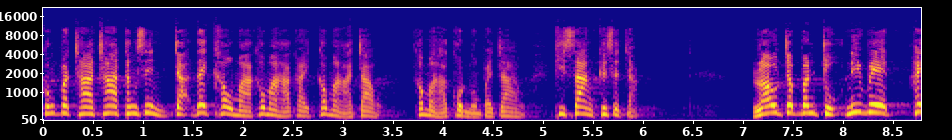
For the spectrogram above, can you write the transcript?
ของประชาชาติทั้งสิ้นจะได้เข้ามาเข้ามาหาใครเข้ามาหาเจ้า เข้ามาหาคนของพระเจ้าที่สร้างคริสตจักร เราจะบรรจุนิเวศให้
